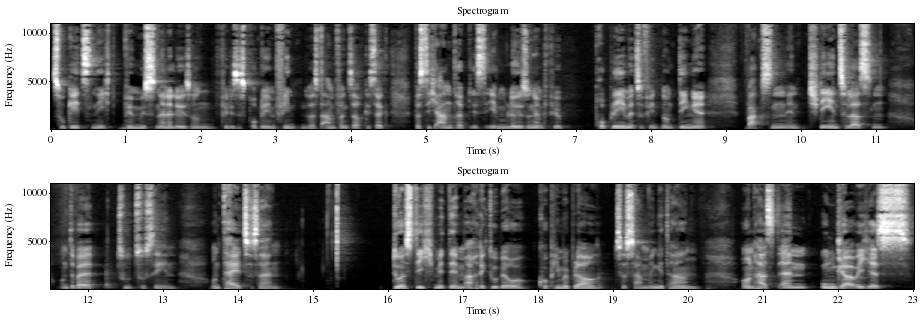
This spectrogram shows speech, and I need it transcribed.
so geht's nicht. Wir müssen eine Lösung für dieses Problem finden. Du hast anfangs auch gesagt, was dich antreibt, ist eben Lösungen für Probleme zu finden und Dinge wachsen, entstehen zu lassen und dabei zuzusehen und Teil zu sein. Du hast dich mit dem Architekturbüro Coop Himmelblau zusammengetan und hast ein unglaubliches,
